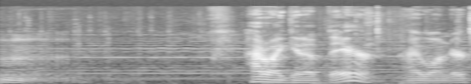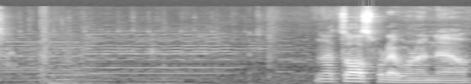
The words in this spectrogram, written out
Hmm. How do I get up there? I wonder. And that's also what I want to know.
